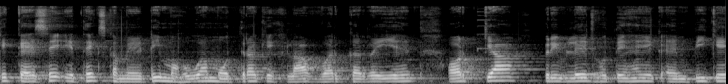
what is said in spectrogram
कि कैसे इथिक्स कमेटी महुआ मोत्रा के खिलाफ वर्क कर रही है और क्या प्रिविलेज होते हैं एक एमपी के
